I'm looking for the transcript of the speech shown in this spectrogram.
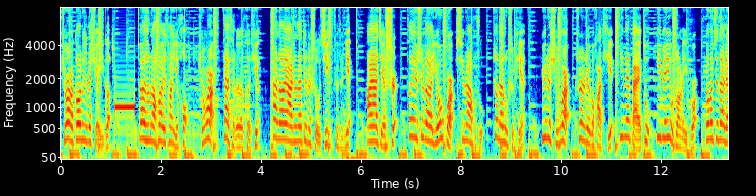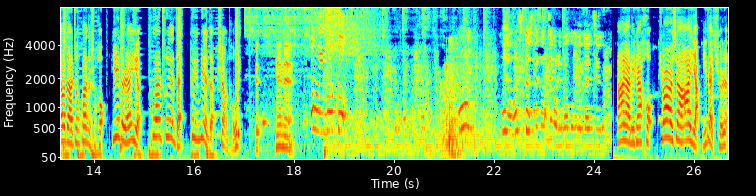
熊二高低得选一个。折腾了好几趟以后，熊二再次来到客厅，看到阿雅正在对着手机碎碎念。阿雅解释自己是个油管新 UP 主，正在录视频。于是熊二顺着这个话题，一边百度一边又装了一波。不过就在聊得正欢的时候，一个人影突然出现在对面的摄像头里。ねえねあ、 妹。あ、もしかしてそっちもリモート飲み会中？玛雅离开后，熊二向阿雅一再确认，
